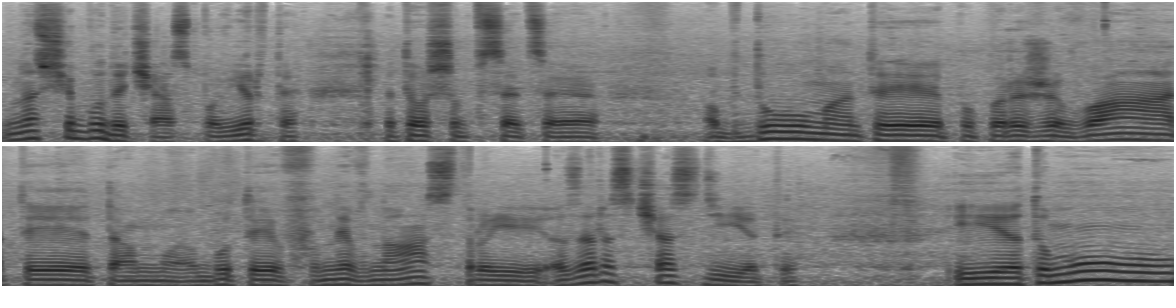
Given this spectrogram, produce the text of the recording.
У нас ще буде час, повірте, для того, щоб все це обдумати, попереживати, там, бути не в настрої. А зараз час діяти. І тому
